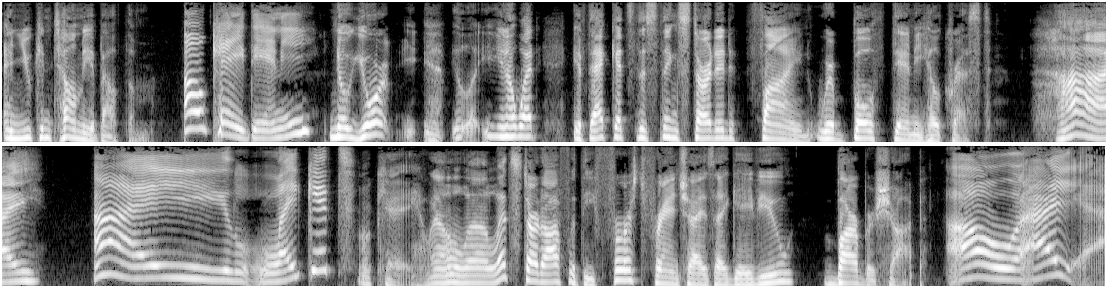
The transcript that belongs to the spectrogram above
and you can tell me about them. Okay, Danny. No, you're, you know what? If that gets this thing started, fine. We're both Danny Hillcrest. Hi. I like it. Okay, well, uh, let's start off with the first franchise I gave you, Barbershop. Oh, I,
